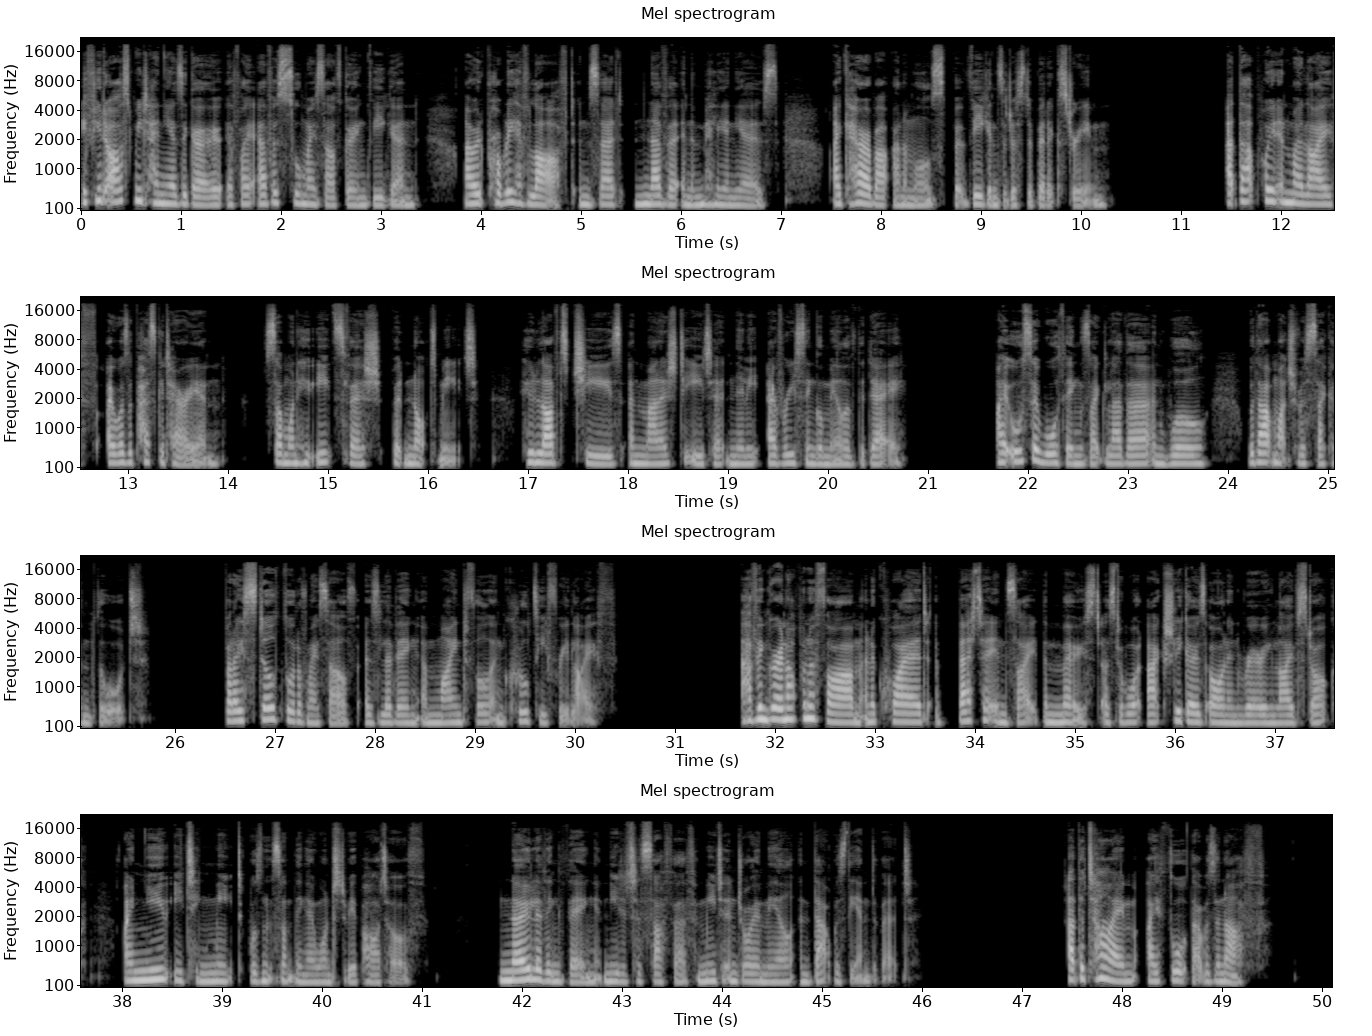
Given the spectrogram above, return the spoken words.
If you'd asked me 10 years ago if I ever saw myself going vegan, I would probably have laughed and said, never in a million years. I care about animals, but vegans are just a bit extreme. At that point in my life, I was a pescatarian, someone who eats fish but not meat, who loved cheese and managed to eat it nearly every single meal of the day. I also wore things like leather and wool without much of a second thought. But I still thought of myself as living a mindful and cruelty free life. Having grown up on a farm and acquired a better insight than most as to what actually goes on in rearing livestock, I knew eating meat wasn't something I wanted to be a part of. No living thing needed to suffer for me to enjoy a meal, and that was the end of it. At the time, I thought that was enough.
